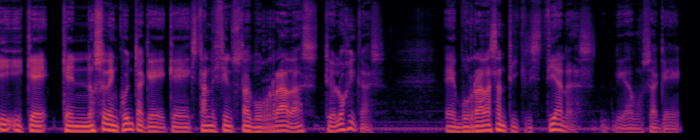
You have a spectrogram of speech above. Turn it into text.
Y, y que, que no se den cuenta que, que están diciendo estas burradas teológicas, eh, burradas anticristianas, digamos. O sea, que,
